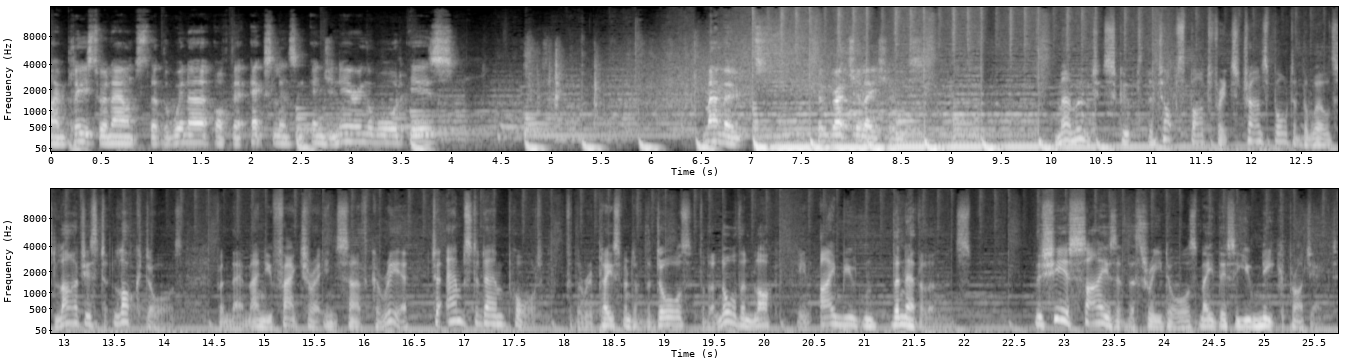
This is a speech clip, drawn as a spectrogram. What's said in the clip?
I'm pleased to announce that the winner of the Excellence in Engineering Award is Mammoet. Congratulations. Mammoet scooped the top spot for its transport of the world's largest lock doors, from their manufacturer in South Korea to Amsterdam Port for the replacement of the doors for the Northern Lock in IJmuiden, the Netherlands. The sheer size of the three doors made this a unique project.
